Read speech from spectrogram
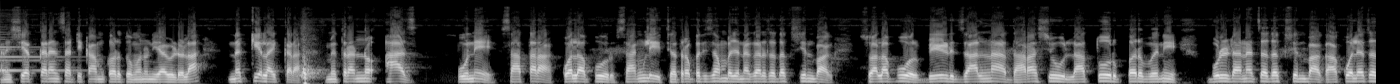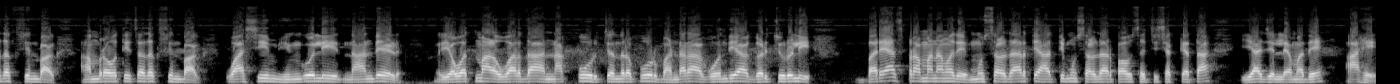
आणि शेतकऱ्यांसाठी काम करतो म्हणून या व्हिडिओला नक्की लाईक करा. मित्रांनो आज पुणे सातारा कोल्हापूर सांगली छत्रपती संभाजीनगरचा दक्षिण भाग सोलापूर बीड जालना धाराशिव लातूर परभणी बुलढाण्याचा दक्षिण भाग अकोल्याचा दक्षिण भाग अमरावतीचा दक्षिण भाग वाशिम हिंगोली नांदेड यवतमाळ वर्धा नागपूर चंद्रपूर भंडारा गोंदिया गडचिरोली बऱ्याच प्रमाणामध्ये मुसळधार ते अतिमुसळधार पावसाची शक्यता या जिल्ह्यामध्ये आहे.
